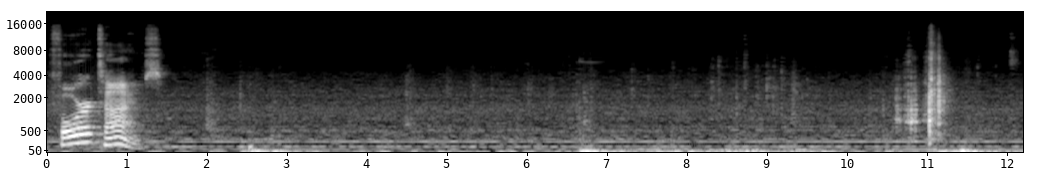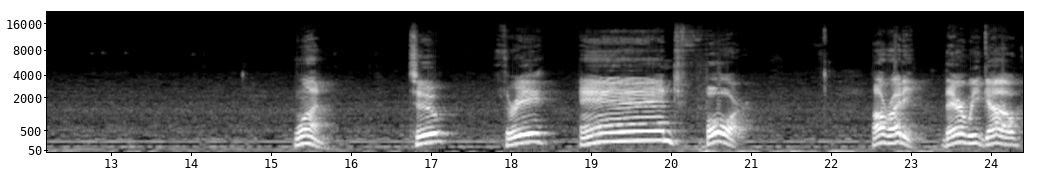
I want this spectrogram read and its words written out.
Four times. One, two, three, and four. Alrighty, there we go.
